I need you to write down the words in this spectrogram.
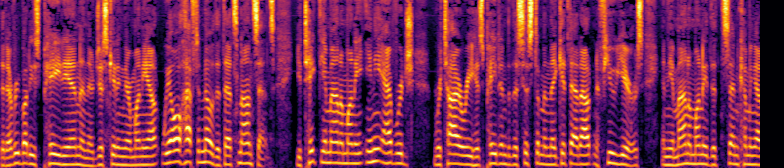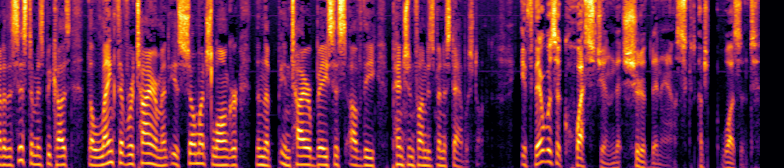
that everybody's paid in and they're just getting their money out. We all have to know that that's nonsense. You take the amount of money any average retiree has paid into the system and they get that out in a few years, and the amount of money that's then coming out of the system is because the length of retirement is so much longer than the entire basis of the pension fund has been established on. If there was a question that should have been asked, it wasn't.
